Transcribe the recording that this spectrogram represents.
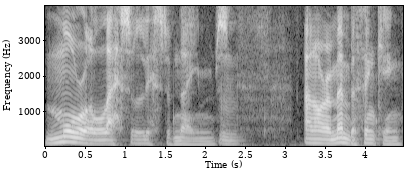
more or less a list of names. Mm. And I remember thinking,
